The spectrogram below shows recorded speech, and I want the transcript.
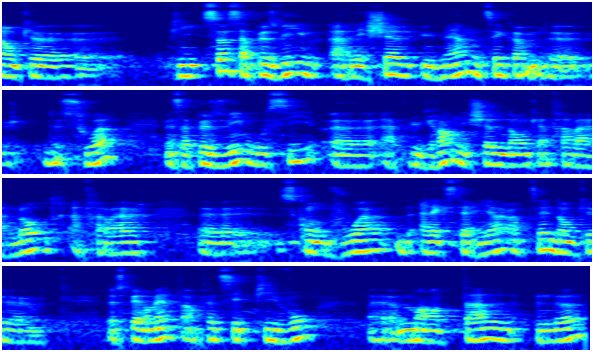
Donc, euh, puis ça, ça peut se vivre à l'échelle humaine, comme de, de, soi, mais ça peut se vivre aussi euh, à plus grande échelle, donc à travers l'autre, à travers ce qu'on voit à l'extérieur. Donc, de se permettre, en fait, ces pivots euh, mental là,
